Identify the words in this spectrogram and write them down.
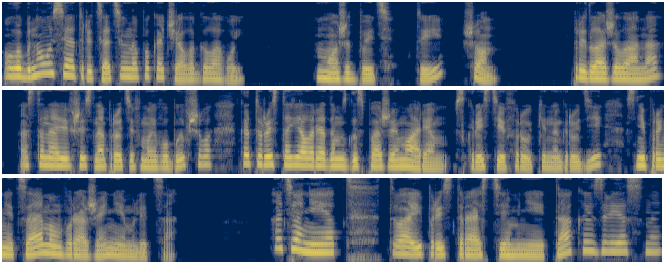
улыбнулась и отрицательно покачала головой. «Может быть, ты, Шон?» — предложила она, остановившись напротив моего бывшего, который стоял рядом с госпожей Мариам, скрестив руки на груди с непроницаемым выражением лица. «Хотя нет, твои пристрастия мне и так известны»,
